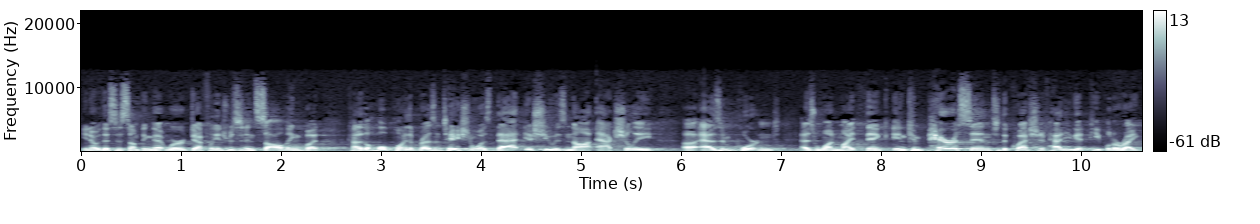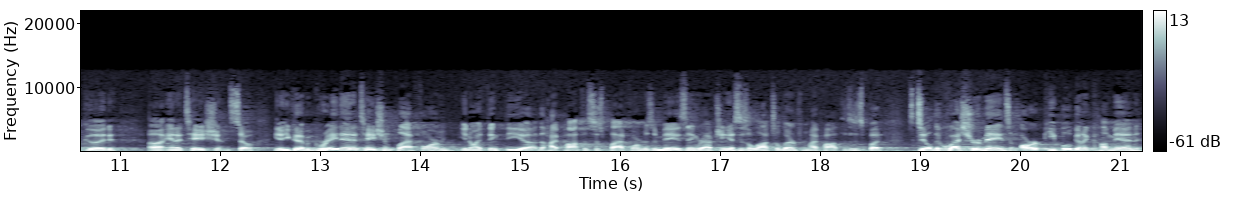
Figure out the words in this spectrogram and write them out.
you know, this is something that we're definitely interested in solving, but kind of the whole point of the presentation was that issue is not actually uh, as important as one might think in comparison to the question of how do you get people to write good uh, annotations. So, you know, you could have a great annotation platform. You know, I think the, uh, the Hypothesis platform is amazing. Rap Genius has a lot to learn from Hypothesis, but still the question remains, are people going to come in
